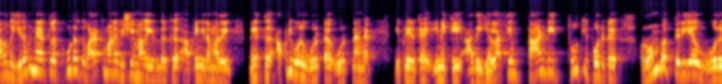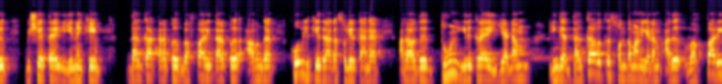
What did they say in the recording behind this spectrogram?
அவங்க இரவு நேரத்தில் கூடுறது வழக்கமான விஷயமாக இருந்திருக்கு அப்படிங்கிற மாதிரி. நேற்று அப்படி ஒரு உருட்டை உருட்டினாங்க. இப்படி இருக்க இன்னைக்கு அது எல்லாத்தையும் தாண்டி தூக்கி போட்டுட்டு ரொம்ப பெரிய ஒரு விஷயத்தை இன்னைக்கு தர்கா தரப்பு பஃபாரி தரப்பு அவங்க கோவிலுக்கு எதிராக சொல்லியிருக்காங்க. அதாவது தூண் இருக்கிற இடம் இங்க தர்காவுக்கு சொந்தமான இடம் அது வப்பாரி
